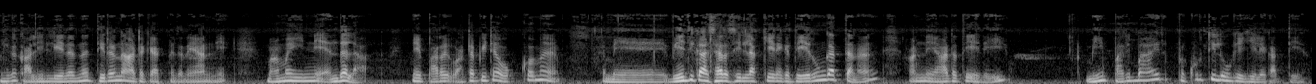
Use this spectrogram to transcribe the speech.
මේක කලින් ලියන තිර නාටකයක් මෙතන යන්නේ. මම ඉන්නේ ඇඳලා මේ වටපිට ඔක්කොම මේ වේදිකා සරසිල්ලක් කියන එක තේරුම් ගත්තා නම් අන්න යාට තේරෙයි මේ පරිබාහිර ප්‍රකෘති ලෝකය කියලා එකක් තියෙනවා.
